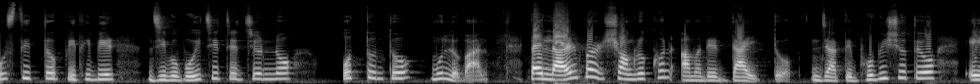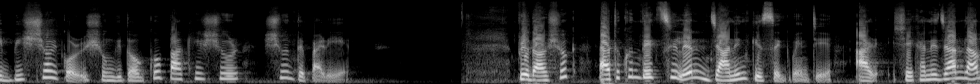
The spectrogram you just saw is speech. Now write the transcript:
অস্তিত্ব পৃথিবীর জীববৈচিত্র্যের জন্য অত্যন্ত মূল্যবান। তাই লার্বার্ড সংরক্ষণ আমাদের দায়িত্ব, যাতে ভবিষ্যতেও এই বিস্ময়কর সঙ্গীতজ্ঞ পাখির সুর শুনতে পারি। প্রিয় দর্শক, এতক্ষণ দেখছিলেন জানেন কি সেগমেন্টে, আর সেখানে জানলাম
